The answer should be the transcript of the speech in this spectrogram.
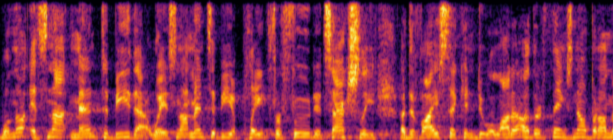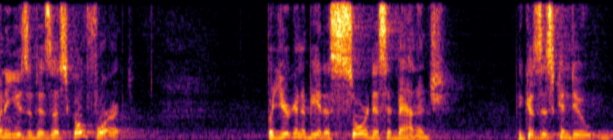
Well, no, it's not meant to be that way. It's not meant to be a plate for food. It's actually a device that can do a lot of other things. No, but I'm going to use it as this. Go for it. But you're going to be at a sore disadvantage because this can do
